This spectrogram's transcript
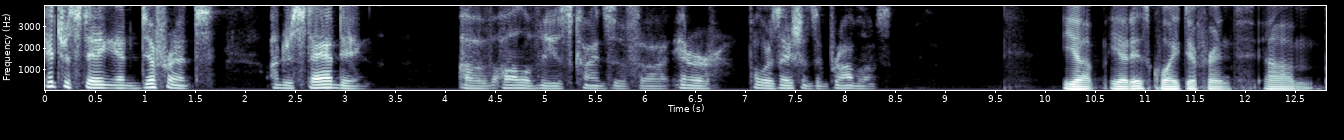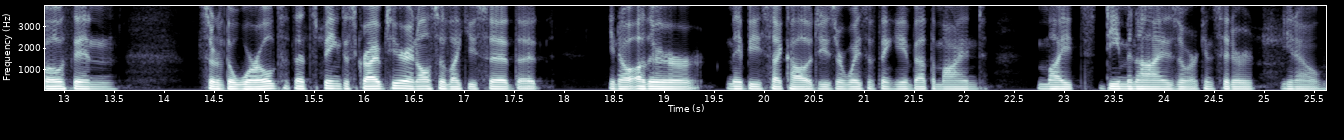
interesting and different understanding of all of these kinds of uh, inner polarizations and problems. Yeah, yeah, it is quite different, um, both in sort of the world that's being described here, and also, like you said, that you know other maybe psychologies or ways of thinking about the mind might demonize or consider you know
